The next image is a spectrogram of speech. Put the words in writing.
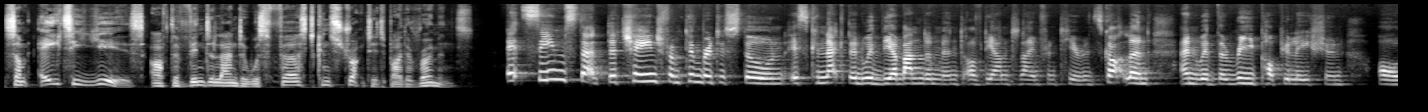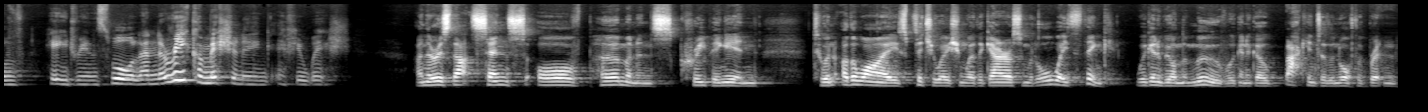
some 80 years after Vindolanda was first constructed by the Romans. It seems that the change from timber to stone is connected with the abandonment of the Antonine frontier in Scotland and with the repopulation of Hadrian's Wall and the recommissioning, if you wish. And there is that sense of permanence creeping in to an otherwise situation where the garrison would always think we're going to be on the move, we're going to go back into the north of Britain,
